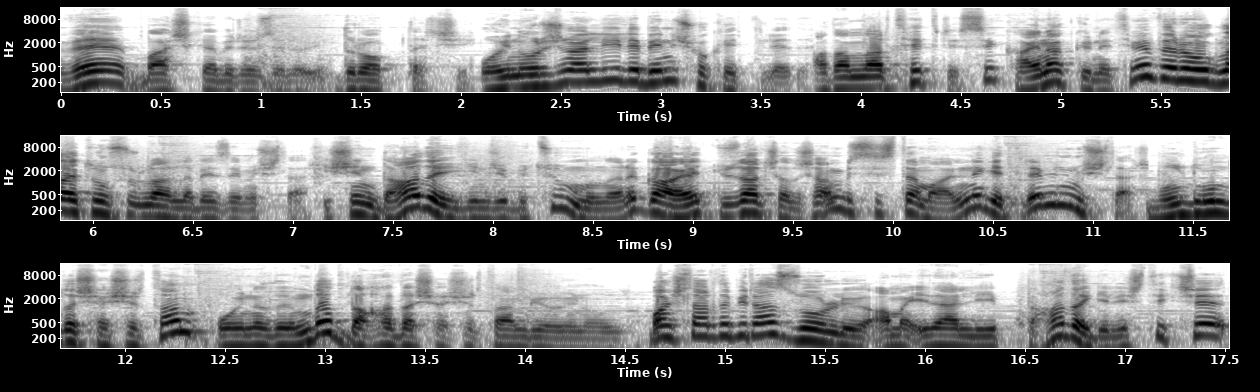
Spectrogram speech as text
Ve başka bir özel oyun. Drop Dachi. Oyun orijinalliğiyle beni çok etkiledi. Adamlar Tetris'i kaynak yönetimi ve roguelite unsurlarla bezemişler. İşin daha da ilginci bütün bunları gayet güzel çalışan bir sistem haline getirebilmişler. Bulduğumda şaşırtan, oynadığımda daha da şaşırtan bir oyun oldu. Başlarda biraz zorluyor ama ilerleyip daha da geliştikçe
